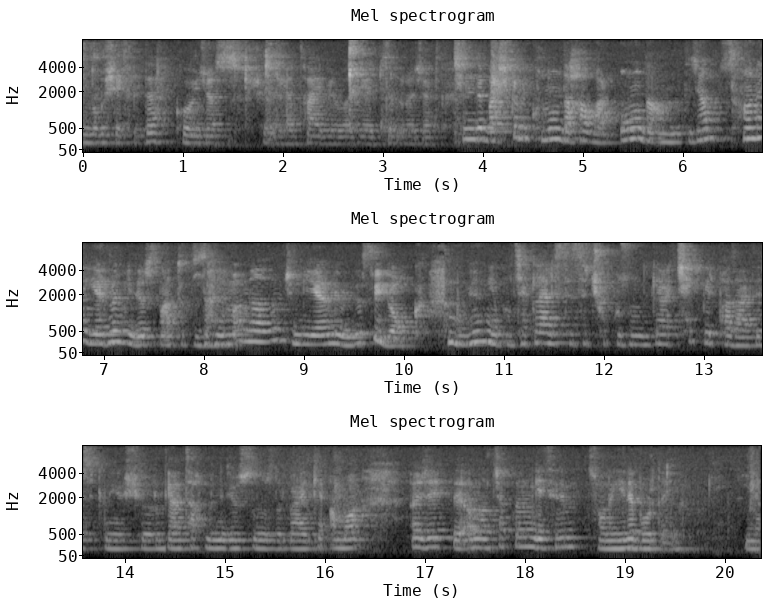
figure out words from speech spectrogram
Bunu da bu şekilde koyacağız. Şöyle yatay bir vaziyette duracak. Şimdi başka bir konum daha var. Onu da anlatacağım. Sonra yarın videosunu artık düzenlemem lazım. Çünkü yarın videosu yok. Bugün yapılacaklar listesi çok uzundu. Gerçek bir pazartesi günü yaşıyorum. Yani tahmin ediyorsunuzdur belki ama öncelikle anlatacaklarımı getireyim. Sonra yine buradayım. Yine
